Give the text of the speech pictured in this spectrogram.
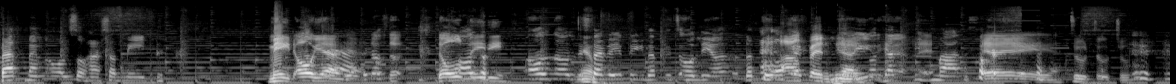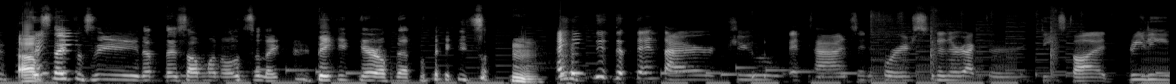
Batman also has a maid. Maid. Oh yeah, Yeah, yeah. The, the old all the- lady. All all this Yeah. time I think that it's only uh, the two of them yeah, living you- on that big man. yeah, yeah, yeah, yeah. True, true, true. Um, it's nice to see that there's someone also like taking care of that place. Hmm. I think the, the, the entire crew and cast, and of course the director D. Scott really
